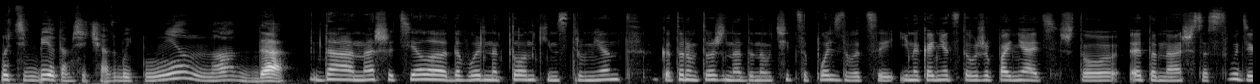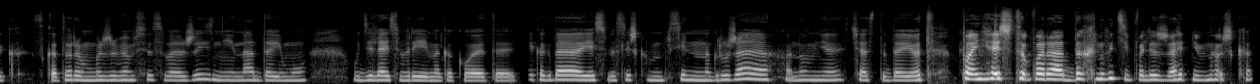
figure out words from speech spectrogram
но тебе там сейчас быть не надо. Да, наше тело довольно тонкий инструмент, которым тоже надо научиться пользоваться и наконец-то уже понять, что это наш сосудик, с которым мы живем всю свою жизнь, и надо ему уделять время какое-то. И когда я себя слишком сильно нагружаю, оно мне часто дает понять, что пора отдохнуть и полежать немножко.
